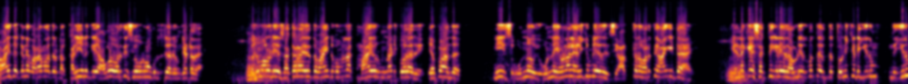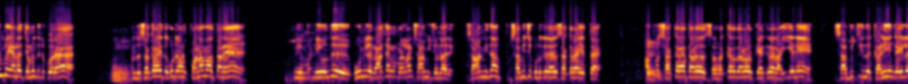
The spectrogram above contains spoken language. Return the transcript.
வாய்த்தக்கனே வரமாதிரட்டா கலியனுக்கு அவ்வளவு வரதி சிவபெருமான் கொடுத்துட்டாரு இவன் கேட்டதை. பெருமாளுடைய சக்கராயுதத்தை வாங்கிட்டு போகும்போது மாயூர் முன்னாடி போறாரு. எப்ப அந்த நீ உன்னை உன்னை எவனால அழிக்க முடியாது. அத்தனை வரத்தையும் வாங்கிட்ட. எனக்கே சக்தி கிடையாது. அப்படி இருக்கும்போது இந்த தொனிக்கடை இரும்பு இந்த இரும்பை ஏடா சுமந்துட்டு போற. அந்த சக்கராயத்தை கூட உனக்கு பணமா தரேன். நீ நீ வந்து பூமியில ராஜாங்கம் பண்ணலாம்னு சாமி சொன்னாரு. சாமி தான் சபிச்சு கொடுக்குறாரு சக்கராயத்தை. அப்ப. சக்கரா தலைவர் சக்கர தலைவர் கேக்குறாரு ஐயனே சபிச்சு இந்த களியன் கையில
